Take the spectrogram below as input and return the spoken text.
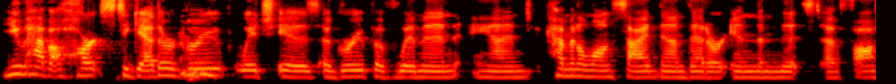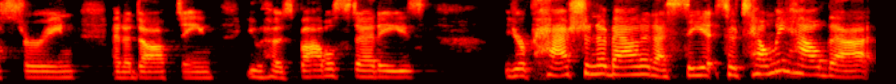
you have a hearts together mm-hmm. group which is a group of women and coming alongside them that are in the midst of fostering and adopting you host bible studies you're passionate about it. I see it. So tell me how that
